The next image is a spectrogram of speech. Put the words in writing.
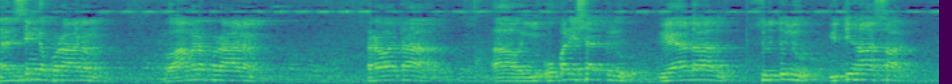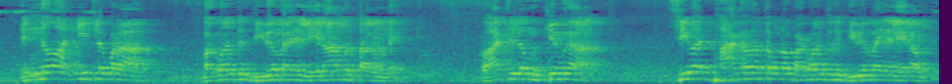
నరసింహ పురాణం వామన పురాణం తర్వాత ఉపనిషత్తులు వేదాలు శృతులు ఇతిహాసాలు ఎన్నో అన్నిట్లో కూడా భగవంతుని దివ్యమైన లీలామృతాలు ఉన్నాయి. వాటిలో ముఖ్యంగా శ్రీమద్ భాగవతంలో భగవంతుడి దివ్యమైన లీల. ఉంది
